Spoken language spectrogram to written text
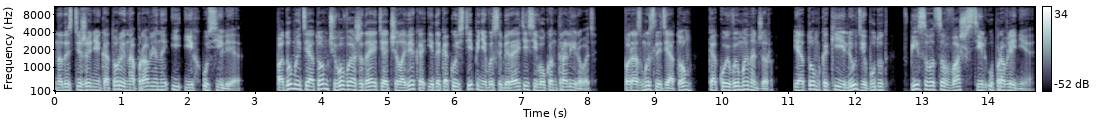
на достижение которой направлены и их усилия. Подумайте о том, чего вы ожидаете от человека и до какой степени вы собираетесь его контролировать. Поразмыслите о том, какой вы менеджер, и о том, какие люди будут вписываться в ваш стиль управления.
